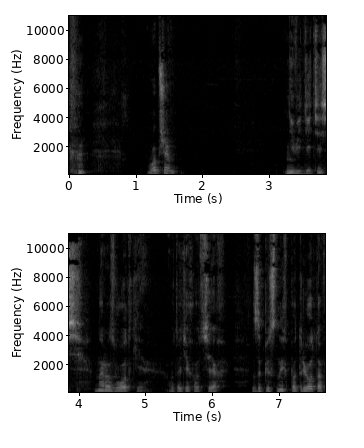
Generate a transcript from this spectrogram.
В общем, не ведитесь на разводки вот этих вот всех записных патриотов,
